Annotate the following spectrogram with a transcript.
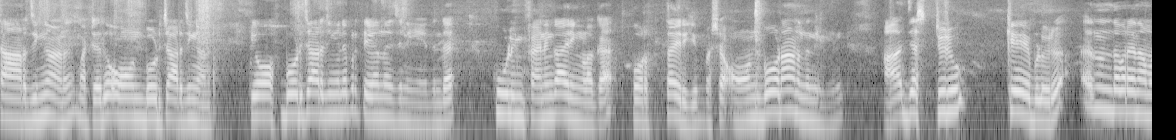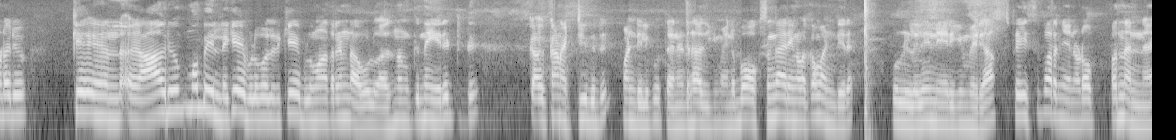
ചാർജിങ് ആണ് മറ്റേത് ഓൺ ബോർഡ് ചാർജിങ് ആണ്. ഈ ഓഫ് ബോർഡ് ചാർജിങ്ങിന്റെ പ്രത്യേകത എന്ന് വെച്ചിട്ടുണ്ടെങ്കിൽ ഇതിന്റെ കൂളിംഗ് ഫാനും കാര്യങ്ങളൊക്കെ പുറത്തായിരിക്കും. പക്ഷേ ഓൺ ബോർഡ് ആണെന്നുണ്ടെങ്കിൽ ആ ജസ്റ്റ് ഒരു കേബിൾ ഒരു എന്താ പറയുക നമ്മുടെ ഒരു ആ ഒരു മൊബൈലിന്റെ കേബിൾ പോലെ ഒരു കേബിൾ മാത്രമേ ഉണ്ടാവുള്ളൂ. അത് നമുക്ക് നേരിട്ടിട്ട് കണക്ട് ചെയ്തിട്ട് വണ്ടിയിൽ കുത്താനായിട്ട് സാധിക്കും. അതിന്റെ ബോക്സും കാര്യങ്ങളൊക്കെ വണ്ടിയുടെ ഉള്ളിൽ തന്നെയായിരിക്കും വരിക. സ്പേസ് പറഞ്ഞതിനോടൊപ്പം തന്നെ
